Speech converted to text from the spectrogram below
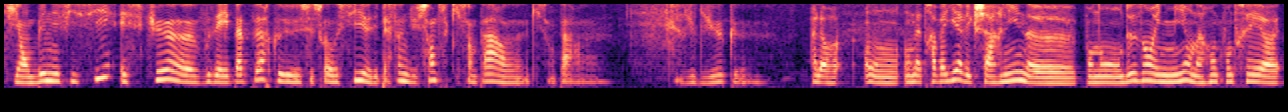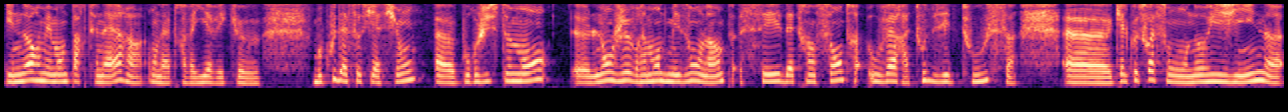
qui en bénéficient. Est-ce que vous n'avez pas peur que ce soit aussi euh, des personnes du centre qui s'emparent euh, qui s'emparent, euh, du lieu que... Alors, on, a travaillé avec Charline pendant deux ans et demi. On a rencontré énormément de partenaires. On a travaillé avec beaucoup d'associations pour justement l'enjeu vraiment de Maison Olympe, c'est d'être un centre ouvert à toutes et tous, quelle que soit son origine,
